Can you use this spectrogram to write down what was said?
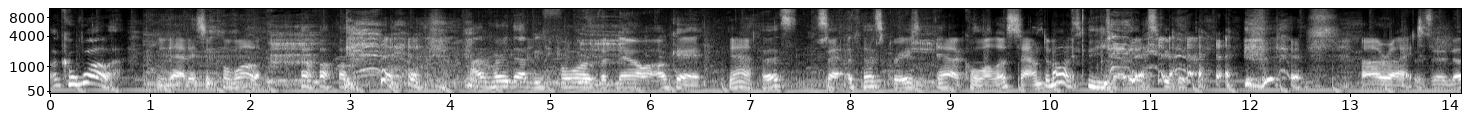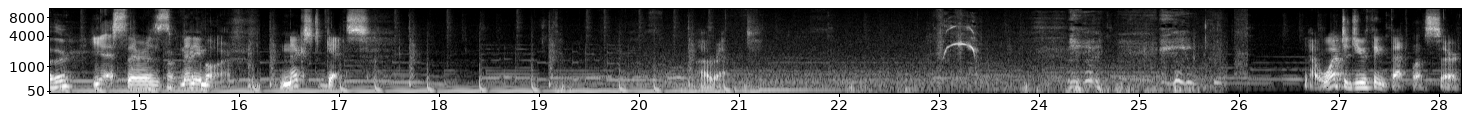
a koala. That is a koala. I've heard that before, but now okay. Yeah, That's that's crazy. yeah, koalas sound demonic. Yeah, that's All right. Is there another? Yes, there is many more. Next guess. What did you think that was, sir?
